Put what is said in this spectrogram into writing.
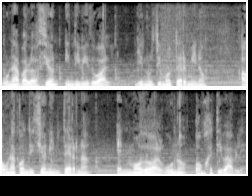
una evaluación individual y, en último término, a una condición interna en modo alguno objetivable.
